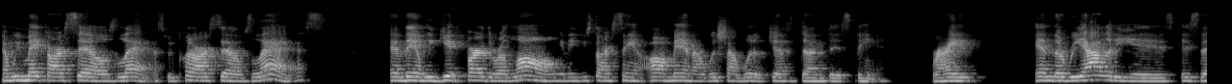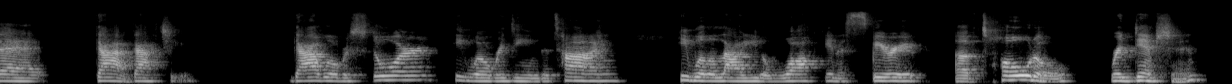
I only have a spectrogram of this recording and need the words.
And we make ourselves last. We put ourselves last. And then we get further along. And then you start saying, oh man, I wish I would have just done this then. Right. And the reality is, is that God got you. God will restore, He will redeem the time, He will allow you to walk in a spirit of total redemption,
